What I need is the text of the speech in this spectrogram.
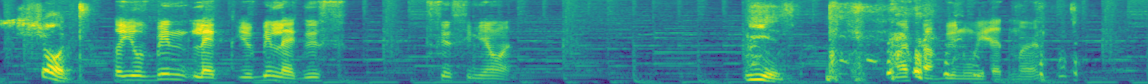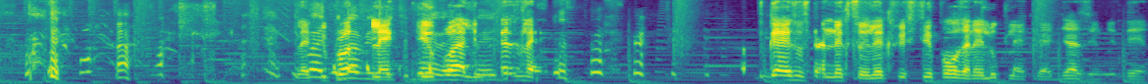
short. So you've been like you've been like this since senior one. Yes. Must have been weird, man. like Imagine you pro- having like it you probably like the guys who stand next to electricity poles and they look like they're jazzing with them.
